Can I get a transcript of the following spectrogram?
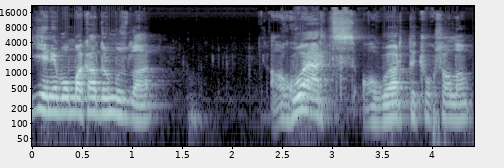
Yeni bomba kadromuzla. Aguert. Aguert de çok sağlam.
